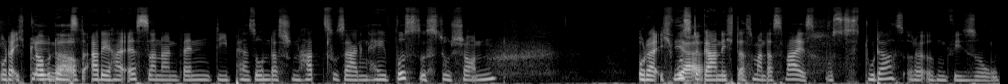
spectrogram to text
oder ich glaube, genau. du hast ADHS, sondern wenn die Person das schon hat, zu sagen, hey, wusstest du schon? Oder ich wusste ja. gar nicht, dass man das weiß. Wusstest du das? Oder irgendwie so.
